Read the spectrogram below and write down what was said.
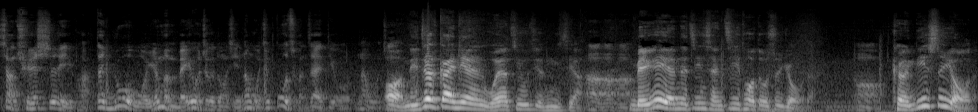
像缺失了一块？但如果我原本没有这个东西，那我就不存在丢，那我就哦，你这个概念我要纠正一下，啊啊啊，每个人的精神寄托都是有的，哦，肯定是有的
